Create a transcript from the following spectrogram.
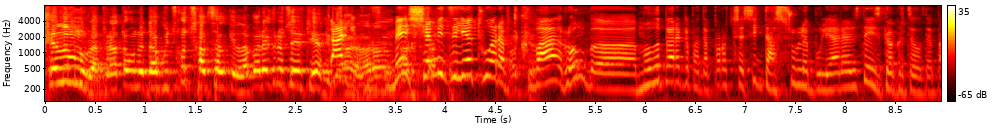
ხელოვნურად რატო უნდა დაგვიწყოთ ცალ-ცალკე ლაპარაკი, როცა ერთიანი გვაქვს? მე შემიძლია თუ არა ვთქვა, რომ მოლაპარაკება და პროცესი დასრულებული არ არის და ის გაგრძელდება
